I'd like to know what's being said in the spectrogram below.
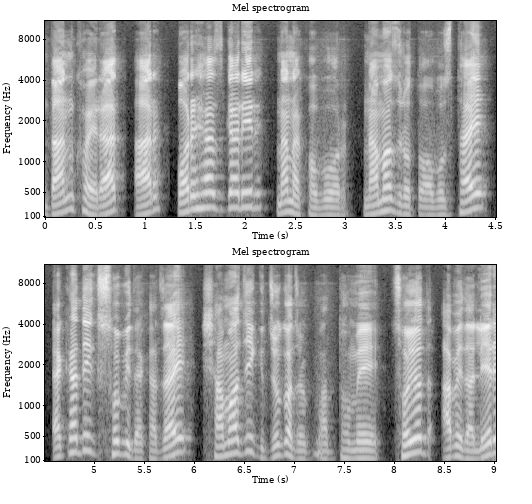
দান খয়রাত আর পরেহাজগারির নানা খবর। নামাজরত অবস্থায় একাধিক ছবি দেখা যায় সামাজিক যোগাযোগ মাধ্যমে। সৈয়দ আবেদ আলীর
